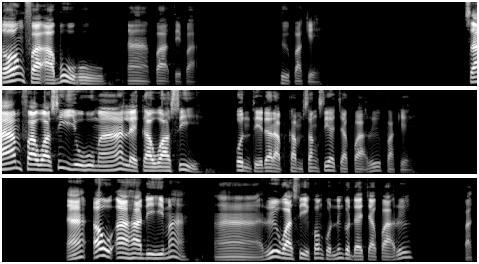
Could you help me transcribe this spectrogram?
สองฟาอาบูหูนะปะเตปะ คือปาเกสามฟาวาซียูฮูมาและกาวาซีคนที่ได้รับคำสั่งเสียจากปะหรือปาเก นะเอาอาฮาดีฮิมาอ่าหรือวาซีของคนหนึ่งก็ได้จากปะหรือปาเก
